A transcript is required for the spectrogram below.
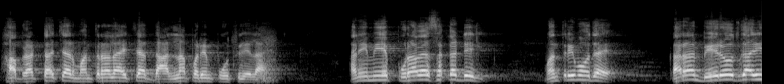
हा भ्रष्टाचार मंत्रालयाच्या दालनापर्यंत पोहोचलेला आहे. आणि मी हे पुराव्यासकट देईल. मंत्री महोदय कारण बेरोजगारी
